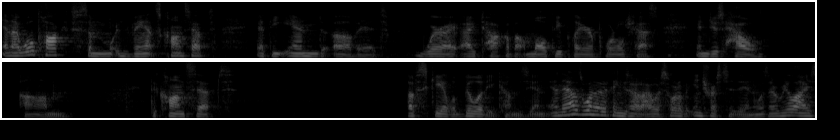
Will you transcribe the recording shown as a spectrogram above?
and I will talk to some advanced concepts at the end of it, where I, I talk about multiplayer portal chess and just how um, the concept of scalability comes in. And that was one of the things that I was sort of interested in was I realized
